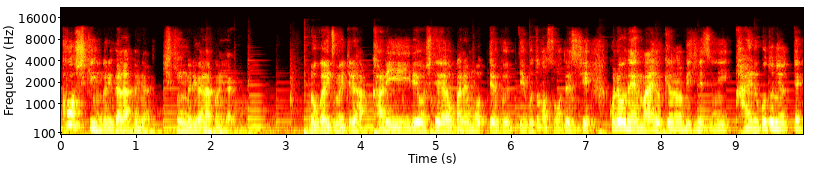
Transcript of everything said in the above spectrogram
構資金繰りが楽になる。資金繰りが楽になる。僕がいつも言ってる借り入れをしてお金を持っておくっていうこともそうですし、これをね、前受けのビジネスに変えることによって、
